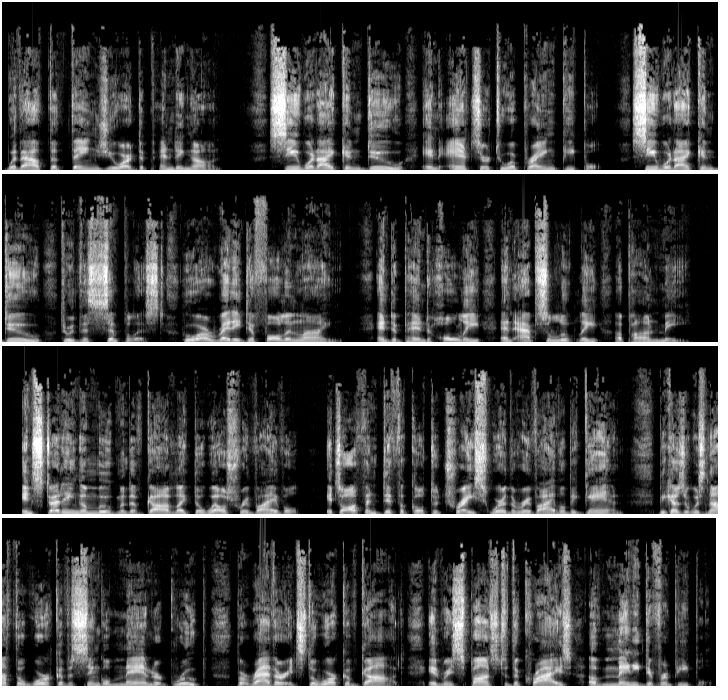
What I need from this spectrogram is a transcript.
without the things you are depending on. See what I can do in answer to a praying people. See what I can do through the simplest who are ready to fall in line and depend wholly and absolutely upon me. In studying a movement of God like the Welsh revival, it's often difficult to trace where the revival began because it was not the work of a single man or group, but rather it's the work of God in response to the cries of many different people.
